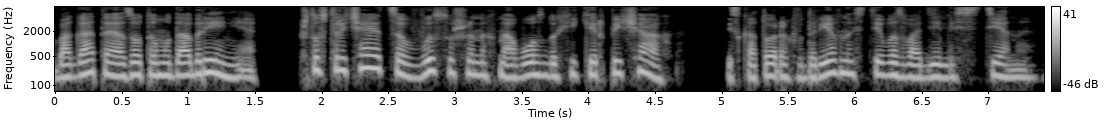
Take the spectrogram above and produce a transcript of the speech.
богатое азотом удобрение, что встречается в высушенных на воздухе кирпичах, из которых в древности возводились стены.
